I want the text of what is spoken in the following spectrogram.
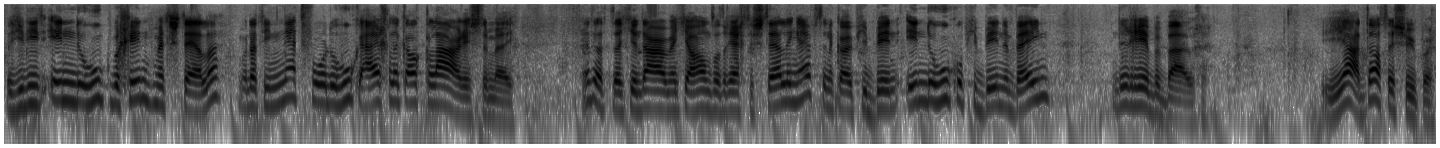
Dat je niet in de hoek begint met stellen, maar dat hij net voor de hoek eigenlijk al klaar is ermee. Dat, dat je daar met je hand wat rechte stelling hebt en dan kan je op je bin, in de hoek op je binnenbeen de ribben buigen. Ja, dat is super.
